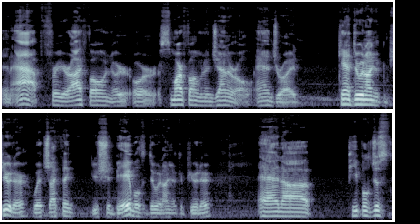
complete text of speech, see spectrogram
an app for your iPhone or, or smartphone in general, Android. Can't do it on your computer, which I think you should be able to do it on your computer. And uh, people just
